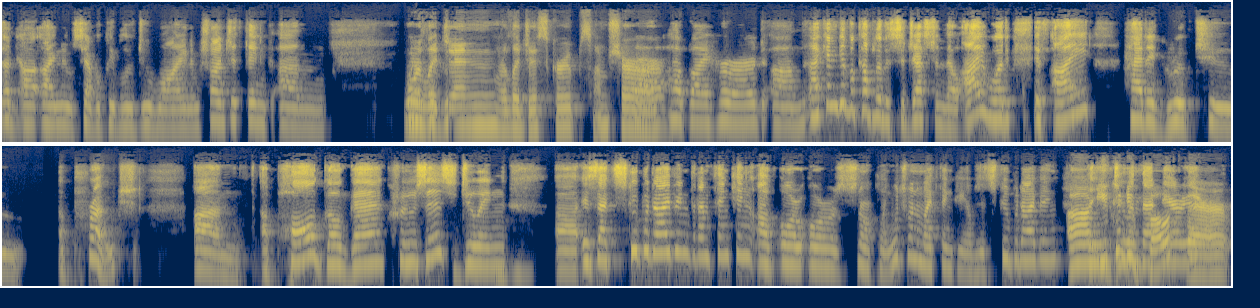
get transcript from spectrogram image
uh, I know several people who do wine. I'm trying to think. Um, religion religious groups i'm sure uh, have i heard um, i can give a couple of the suggestion though i would if i had a group to approach um, a paul gauguin cruises doing mm-hmm. uh, is that scuba diving that i'm thinking of or or snorkeling which one am i thinking of is it scuba diving um, you, you, can do, do both area? there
